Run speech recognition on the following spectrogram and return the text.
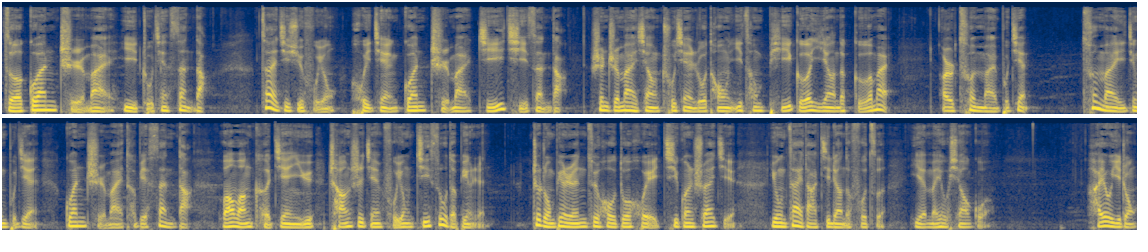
则关尺脉亦逐渐散大。再继续服用，会见关尺脉极其散大，甚至脉象出现如同一层皮革一样的隔脉，而寸脉不见。寸脉已经不见，关尺脉特别散大，往往可见于长时间服用激素的病人。这种病人最后多会器官衰竭，用再大剂量的附子也没有效果。还有一种，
